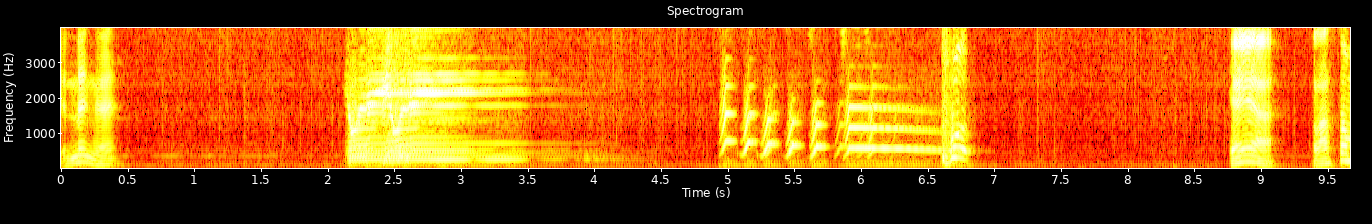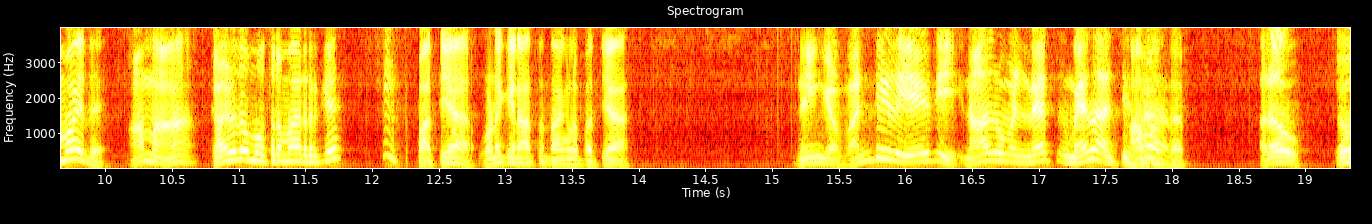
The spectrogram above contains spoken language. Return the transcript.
என்னங்க. ஏய்யா ரசமா இது? ஆமா. கழுத மூத்திர மாதிரி இருக்கு? பாத்தியா உனக்கே நாத்தம் தாங்கல பாத்தியா? நீங்க வண்டியில ஏறி நாலு மணி நேரத்துக்கு மேல ஆச்சு ஆமா சார். ஹலோ. யோ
